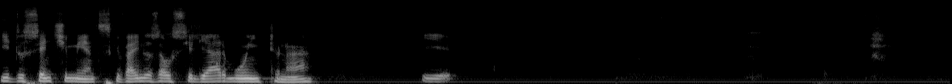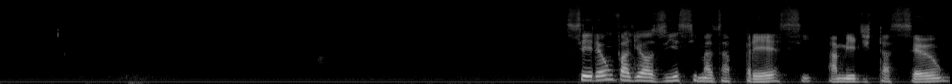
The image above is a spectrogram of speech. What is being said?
e dos sentimentos que vai nos auxiliar muito. Né? E serão valiosíssimas a prece, a meditação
